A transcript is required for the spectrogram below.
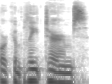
for complete terms.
